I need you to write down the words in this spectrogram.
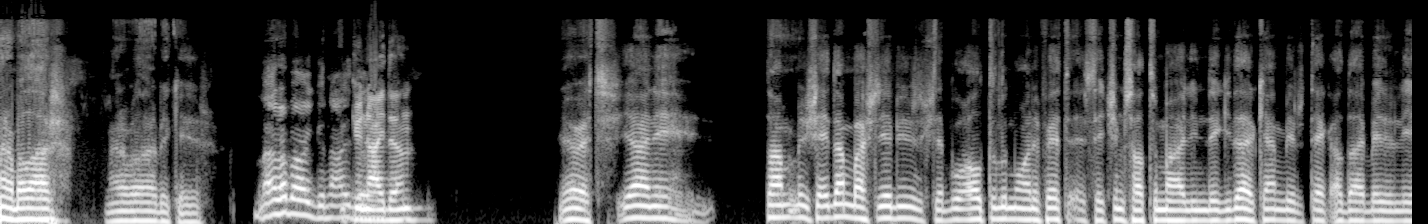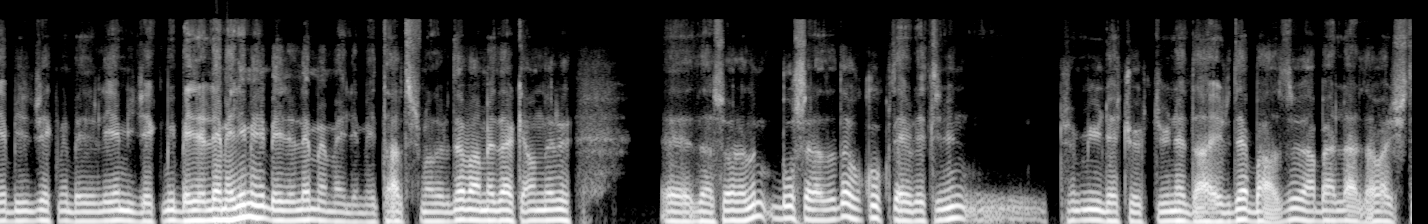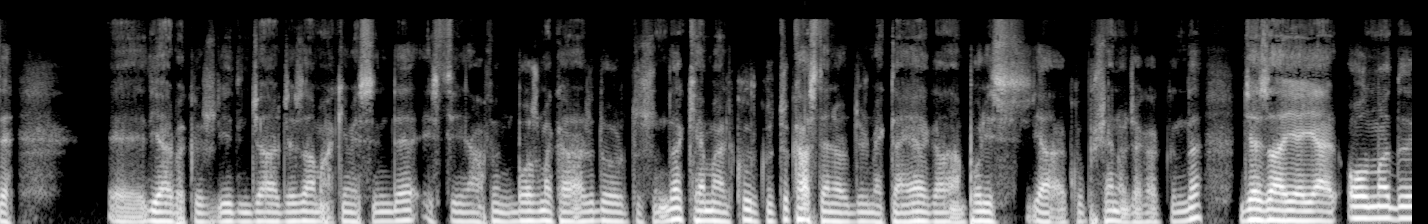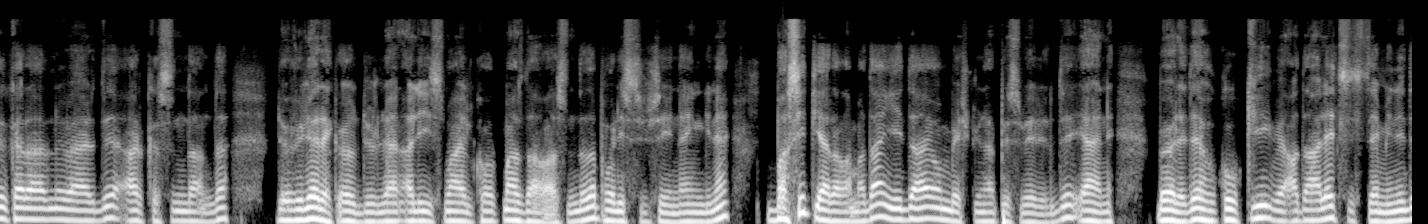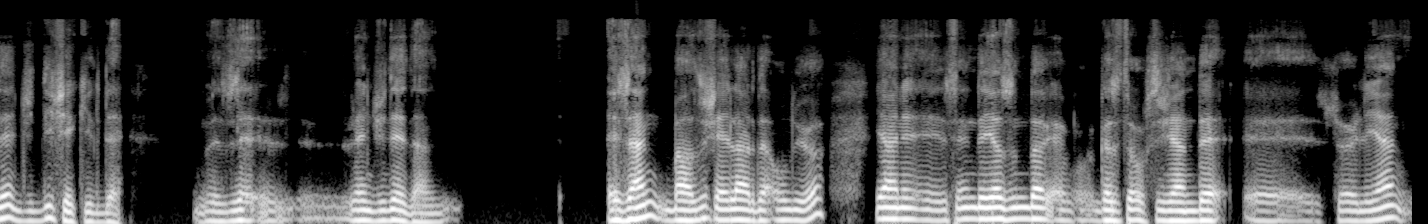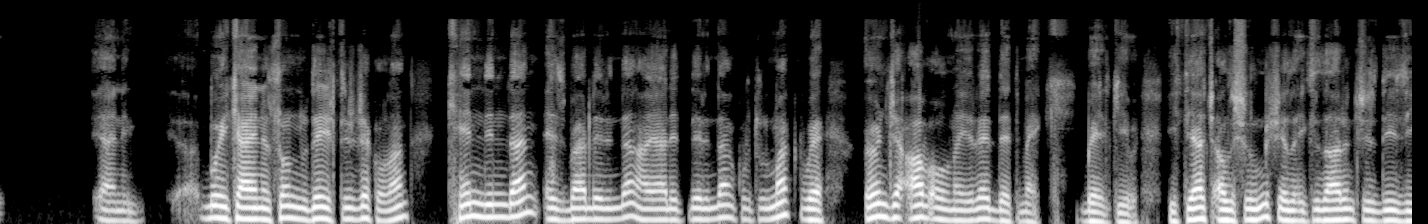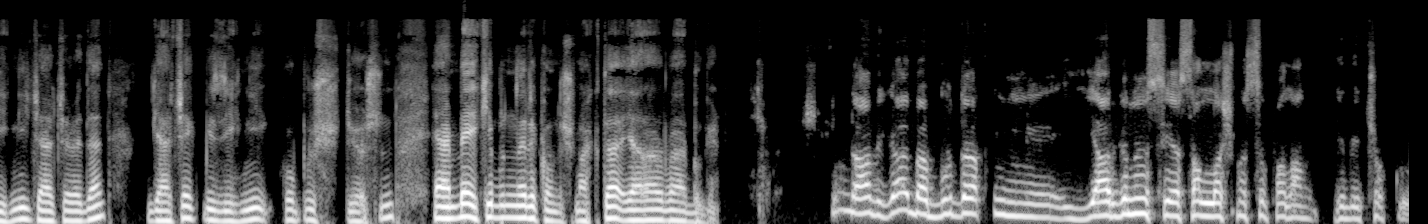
Merhabalar. Merhabalar Bekir. Merhaba, günaydın. Günaydın. Evet yani tam bir şeyden başlayabiliriz işte bu altılı muhalefet e, seçim satım halinde giderken bir tek aday belirleyebilecek mi belirleyemeyecek mi belirlemeli mi belirlememeli mi tartışmaları devam ederken onları e, da soralım. Bu sırada da hukuk devletinin tümüyle çöktüğüne dair de bazı haberler de var işte. Ee, Diyarbakır 7. Ağır Ceza Mahkemesi'nde istinafın bozma kararı doğrultusunda Kemal Kurkut'u kasten öldürmekten yargılanan polis Yakup Şenocak hakkında cezaya yer olmadığı kararını verdi. Arkasından da dövülerek öldürülen Ali İsmail Korkmaz davasında da polis Hüseyin Engin'e basit yaralamadan 7 ay 15 gün hapis verildi. Yani böyle de hukuki ve adalet sistemini de ciddi şekilde rencide eden, ezen bazı şeyler de oluyor. Yani e, senin de yazında e, gazete Oksijen'de e, söyleyen yani bu hikayenin sonunu değiştirecek olan kendinden, ezberlerinden, hayaletlerinden kurtulmak ve önce av olmayı reddetmek belki ihtiyaç alışılmış ya da iktidarın çizdiği zihni çerçeveden gerçek bir zihni kopuş diyorsun. Yani belki bunları konuşmakta yarar var bugün. Şimdi abi galiba burada yargının siyasallaşması falan gibi çok e,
